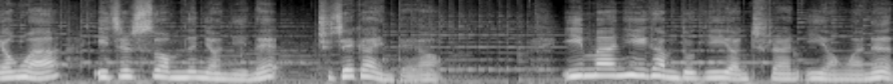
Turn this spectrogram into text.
영화 잊을 수 없는 연인의 주제가인데요. 이만희 감독이 연출한 이 영화는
